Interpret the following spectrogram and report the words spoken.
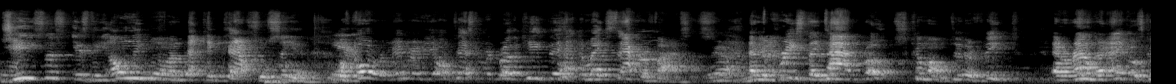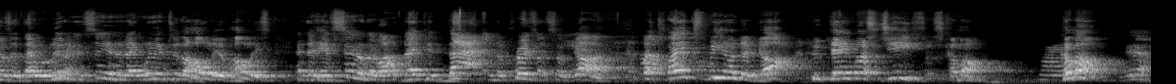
Jesus is the only one that can counsel sin. Yeah. Before, remember in the Old Testament, Brother Keith, they had to make sacrifices. Yeah. And the priests, they tied ropes, come on, to their feet and around their ankles because if they were living in sin and they went into the Holy of Holies and they had sin in their life, they could die in the presence of God. But thanks be unto God who gave us Jesus. Come on. Right. Come on. Yeah.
